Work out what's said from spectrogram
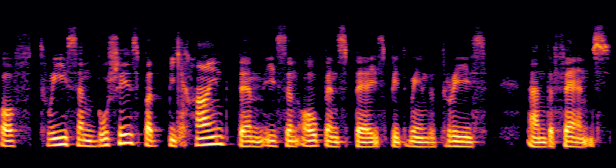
of trees and bushes, but behind them is an open space between the trees and the fence.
